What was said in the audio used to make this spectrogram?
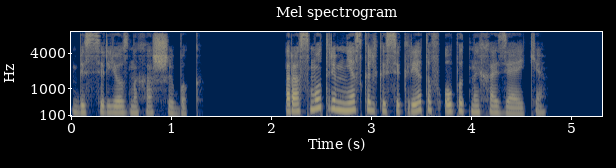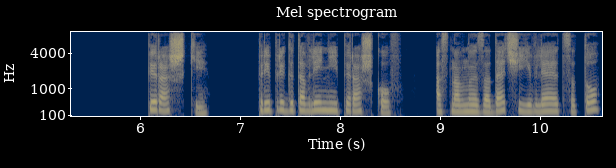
без серьезных ошибок. Рассмотрим несколько секретов опытной хозяйки. Пирожки. При приготовлении пирожков основной задачей является то,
